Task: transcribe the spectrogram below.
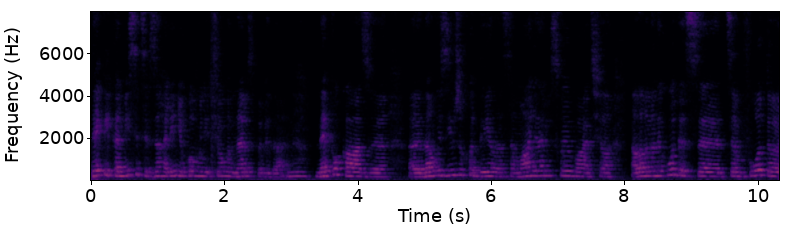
декілька місяців взагалі нікому нічого не розповідає, Мгм. не показує. Е, На УЗІ вже ходила, сама лялю свою бачила, але вона не ходить з е, цим фото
